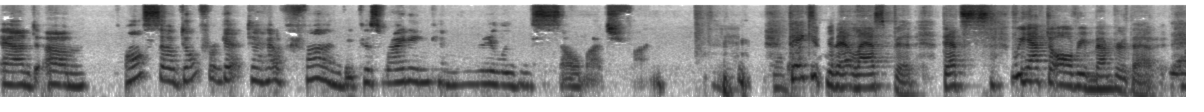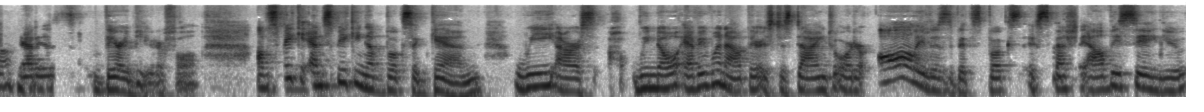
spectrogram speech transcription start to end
And um, also, don't forget to have fun because writing can really be so much fun. Thank you for that last bit. That's we have to all remember that. Yeah. That is very beautiful. Um, speaking and speaking of books again, we are we know everyone out there is just dying to order all Elizabeth's books, especially I'll be seeing you.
